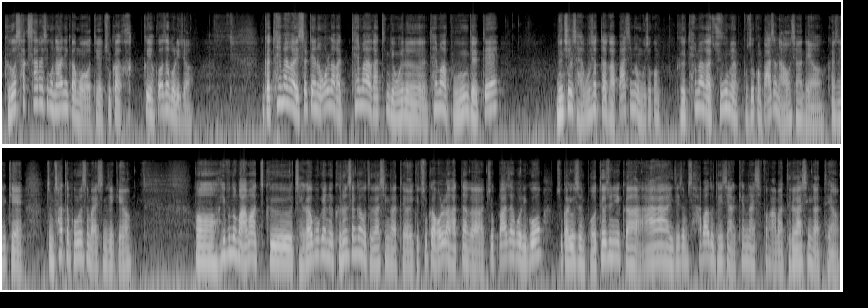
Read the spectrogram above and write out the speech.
그거 싹 사라지고 나니까 뭐 어때요? 주가 확 그냥 꺼져 버리죠. 그러니까 테마가 있을 때는 올라가 테마 같은 경우에는 테마 부흥될 때 눈치를 잘 보셨다가 빠지면 무조건 그 테마가 죽으면 무조건 빠져나오셔야 돼요. 그래서 이렇게 좀 차트 보면서 말씀드릴게요. 어, 이분도 뭐 아마 그 제가 보기에는 그런 생각으로 들어가신 것 같아요. 이렇게 주가가 올라갔다가 쭉 빠져버리고 주가 좀 버텨주니까 아 이제 좀 사봐도 되지 않겠나 싶어 아마 들어가신 것 같아요.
